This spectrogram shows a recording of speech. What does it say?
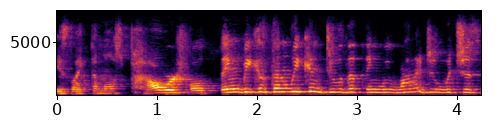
is like the most powerful thing because then we can do the thing we want to do, which is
